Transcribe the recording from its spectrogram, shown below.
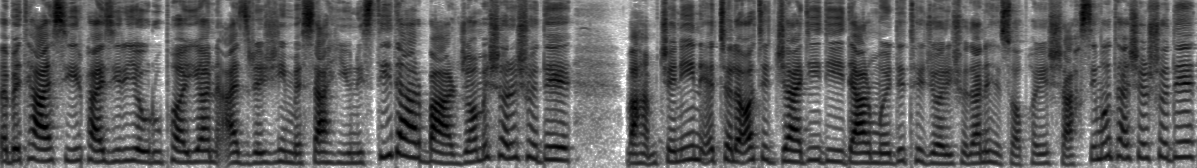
و به تأثیر پذیری اروپاییان از رژیم صهیونیستی در برجام اشاره شده. و همچنین اطلاعات جدیدی در مورد تجاری شدن حسابهای شخصی منتشر شده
